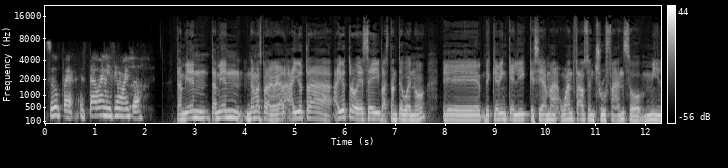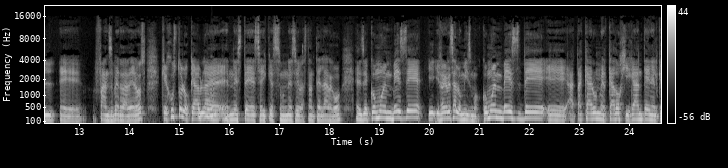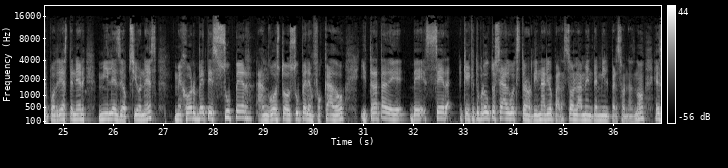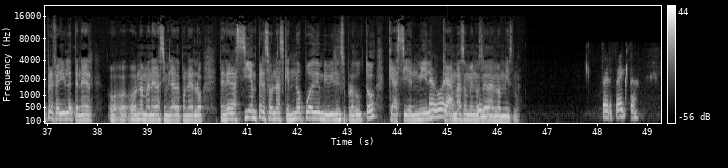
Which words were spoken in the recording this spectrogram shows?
Súper, está buenísimo eso. También, también, nada más para agregar, hay otra, hay otro essay bastante bueno eh, de Kevin Kelly que se llama One Thousand True Fans o Mil eh, fans verdaderos, que justo lo que habla en este essay, que es un essay bastante largo, es de cómo en vez de, y, regresa a lo mismo, cómo en vez de eh, atacar un mercado gigante en el que podrías tener miles de opciones, mejor vete súper angosto, súper enfocado y trata de, de ser, que, que, tu producto sea algo extraordinario para solamente mil personas, ¿no? Es preferible tener o, una manera similar de ponerlo, tener a 100 personas que no pueden vivir en su producto que a 100 mil que a más o menos le dan lo mismo. Perfecto.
